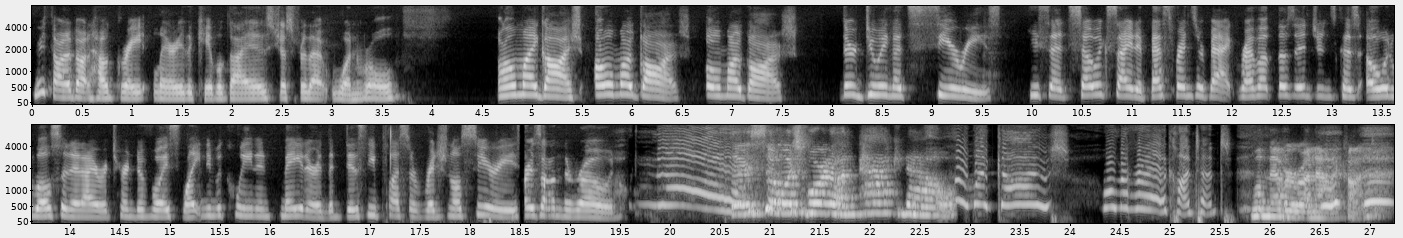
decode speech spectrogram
You thought about how great Larry the Cable Guy is just for that one role? Oh my gosh. Oh my gosh. Oh my gosh. They're doing a series. He said, so excited. Best friends are back. Rev up those engines because Owen Wilson and I returned to voice Lightning McQueen and Mater, the Disney Plus original series, is on the road. no. There's so much more to unpack now. Oh my gosh. We'll never run out of content. We'll never run out of content.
